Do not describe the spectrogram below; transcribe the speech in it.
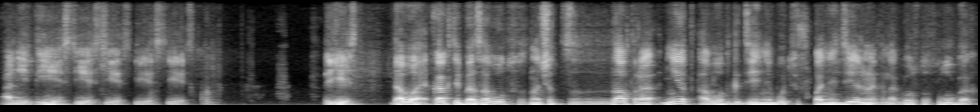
а нет, есть, есть, есть, есть, есть. Есть. Давай, как тебя зовут? Значит, завтра нет, а вот где-нибудь в понедельник на госуслугах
